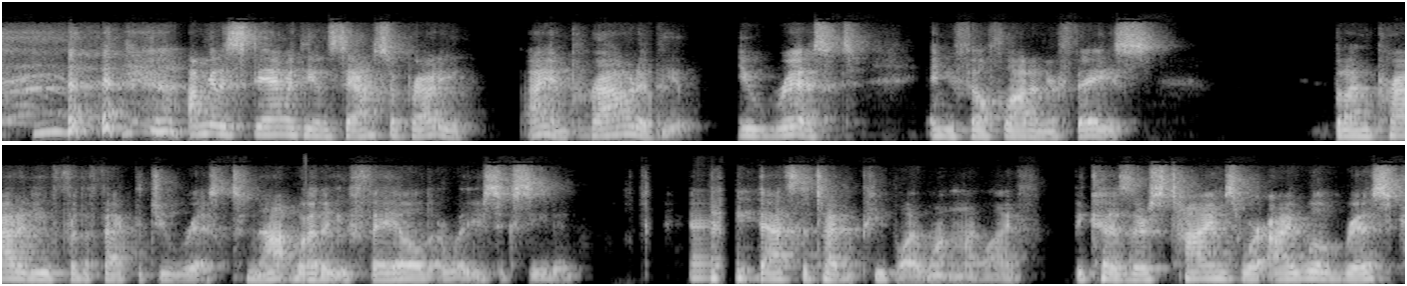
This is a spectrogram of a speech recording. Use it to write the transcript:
I'm going to stand with you and say, I'm so proud of you. I am mm-hmm. proud of you. You risked and you fell flat on your face. But I'm proud of you for the fact that you risked, not whether you failed or whether you succeeded. And I think that's the type of people I want in my life because there's times where I will risk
